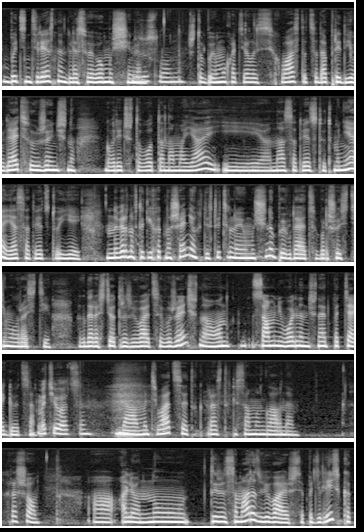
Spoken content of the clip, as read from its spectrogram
быть интересной для своего мужчины. Безусловно. Чтобы ему хотелось хвастаться, да, предъявлять свою женщину, говорить, что вот она моя, и она соответствует мне, а я соответствую ей. Но, наверное, в таких отношениях действительно и у мужчины появляется большой стимул расти. Когда растет, развивается его женщина, он сам невольно начинает подтягиваться. Мотивация. Да, мотивация — это как раз-таки самое главное. Хорошо. А, Ален, ну ты же сама развиваешься. Поделись, как,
